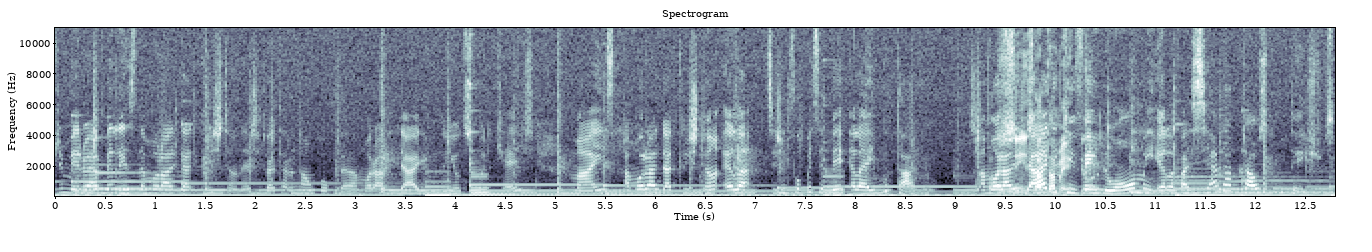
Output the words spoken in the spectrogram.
Primeiro é a beleza da moralidade cristã, né? A gente vai tratar um pouco da moralidade em outros podcasts, mas a moralidade cristã, ela, se a gente for perceber, ela é imutável. A moralidade que exatamente, vem do homem, ela vai se adaptar aos contextos.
